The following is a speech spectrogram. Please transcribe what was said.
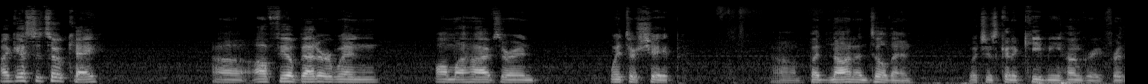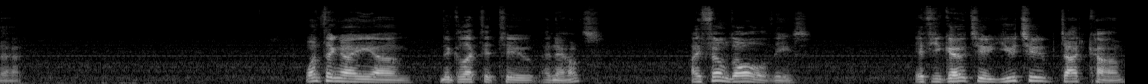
I guess it's okay. Uh, I'll feel better when all my hives are in winter shape, uh, but not until then, which is going to keep me hungry for that. One thing I um, neglected to announce I filmed all of these. If you go to youtube.com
